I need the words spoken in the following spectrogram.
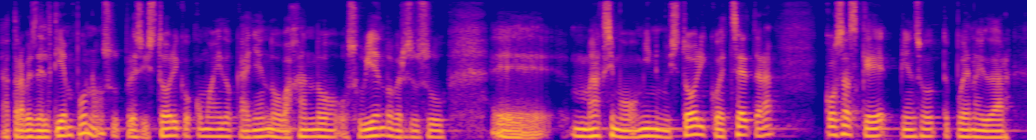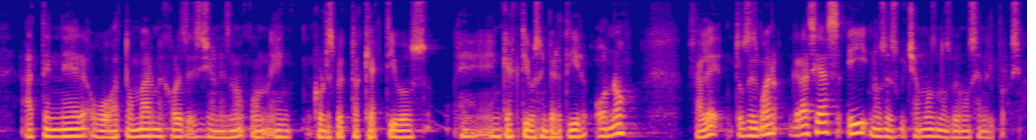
a través del tiempo, ¿no? Su precio histórico, cómo ha ido cayendo o bajando o subiendo versus su eh, máximo o mínimo histórico, etcétera. Cosas que pienso te pueden ayudar a tener o a tomar mejores decisiones, ¿no? Con, con respecto a qué activos, eh, en qué activos invertir o no. ¿Sale? Entonces, bueno, gracias y nos escuchamos, nos vemos en el próximo.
